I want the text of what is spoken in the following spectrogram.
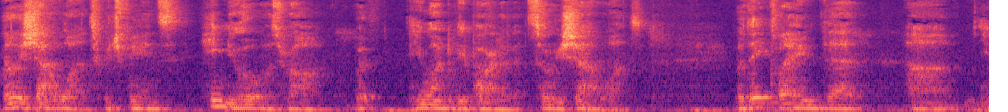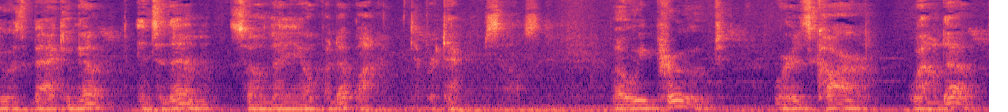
He only shot once, which means he knew it was wrong, but he wanted to be part of it, so he shot once. But they claimed that um, he was backing up into them, so they opened up on him to protect themselves. But we proved where his car wound up.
